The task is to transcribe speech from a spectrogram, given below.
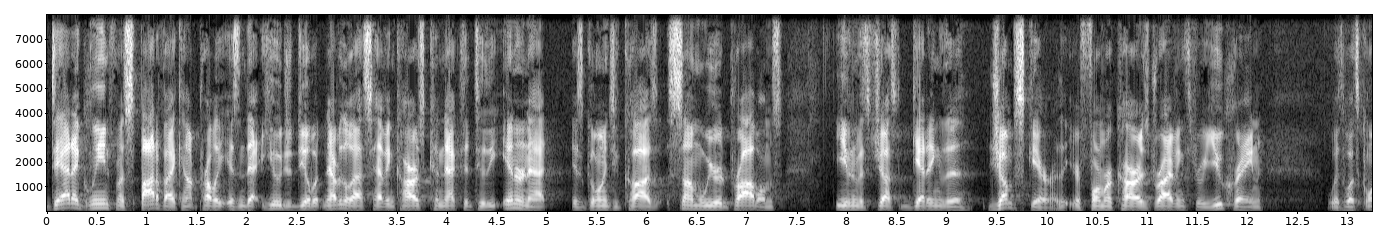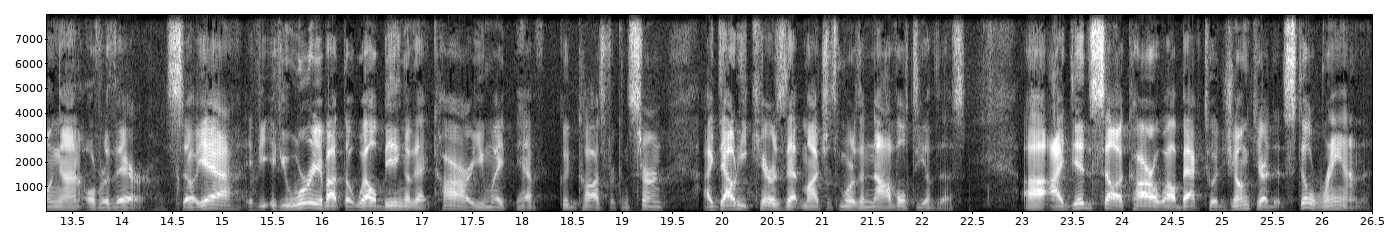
Data gleaned from a Spotify account probably isn't that huge a deal, but nevertheless, having cars connected to the internet is going to cause some weird problems, even if it's just getting the jump scare that your former car is driving through Ukraine with what's going on over there. So, yeah, if you, if you worry about the well being of that car, you might have good cause for concern. I doubt he cares that much. It's more the novelty of this. Uh, I did sell a car a while back to a junkyard that still ran.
